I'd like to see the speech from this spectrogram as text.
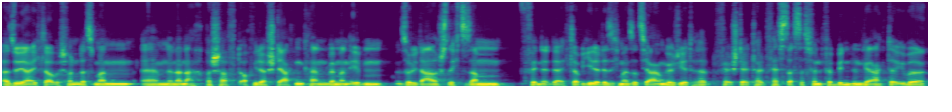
Also ja, ich glaube schon, dass man ähm, eine Nachbarschaft auch wieder stärken kann, wenn man eben solidarisch sich zusammenfindet. Ja, ich glaube, jeder, der sich mal sozial engagiert hat, stellt halt fest, dass das für einen verbindenden Charakter über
